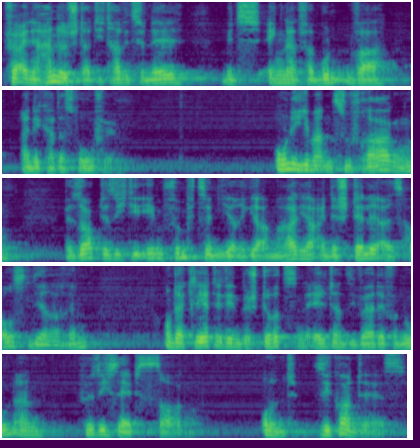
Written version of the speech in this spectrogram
Für eine Handelsstadt, die traditionell mit England verbunden war, eine Katastrophe. Ohne jemanden zu fragen, besorgte sich die eben 15-jährige Amalia eine Stelle als Hauslehrerin und erklärte den bestürzten Eltern, sie werde von nun an für sich selbst sorgen. Und sie konnte es.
